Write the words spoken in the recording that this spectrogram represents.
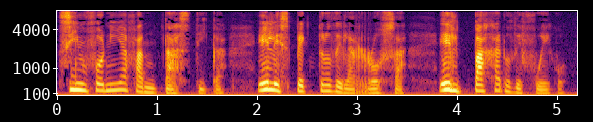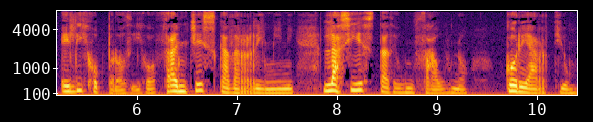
Sinfonía Fantástica, El Espectro de la Rosa, el pájaro de fuego, El hijo pródigo, Francesca da Rimini, La siesta de un fauno, Coreartium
